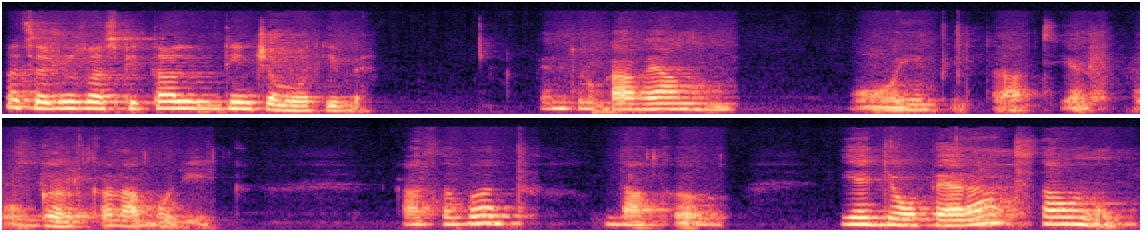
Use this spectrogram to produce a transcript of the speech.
Ați ajuns la spital din ce motive? Pentru că aveam o infiltrație, o gălcă la buric, ca să văd dacă e de operat sau nu,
